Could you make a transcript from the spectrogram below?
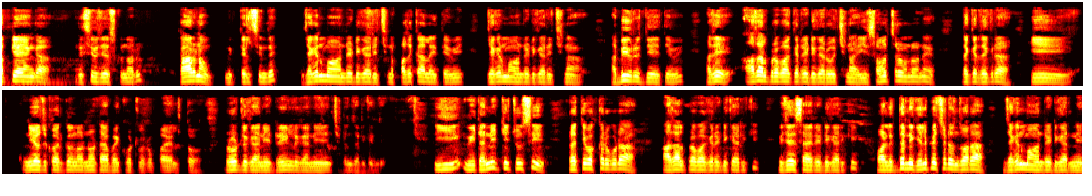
ఆప్యాయంగా రిసీవ్ చేసుకున్నారు. కారణం మీకు తెలిసిందే జగన్మోహన్ రెడ్డి గారు ఇచ్చిన పథకాలు అయితేమి జగన్మోహన్ రెడ్డి గారు ఇచ్చిన అభివృద్ధి అయితేమి అదే ఆదాల ప్రభాకర్ రెడ్డి గారు వచ్చిన ఈ సంవత్సరంలోనే దగ్గర దగ్గర ఈ నియోజకవర్గంలో నూట యాభై కోట్ల రూపాయలతో రోడ్లు కానీ డ్రైన్లు కానీ వేయించడం జరిగింది. ఈ వీటన్నిటిని చూసి ప్రతి ఒక్కరు కూడా ఆదాల ప్రభాకర్ రెడ్డి గారికి విజయసాయి రెడ్డి గారికి వాళ్ళిద్దరిని గెలిపించడం ద్వారా జగన్మోహన్ రెడ్డి గారిని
